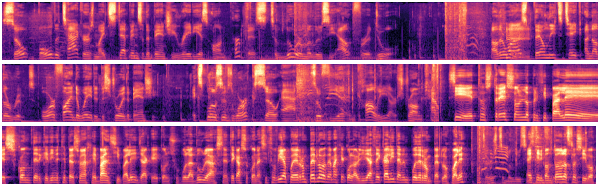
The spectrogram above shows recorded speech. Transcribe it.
so bold attackers might step into the Banshee radius on purpose to lure Melusi out for a duel. Otherwise, hmm. they'll need to take another route, or find a way to destroy the Banshee. Explosives work, so Ash, Zofia and Kali are strong counters. Sí, estos tres son los principales counter que tiene este personaje Banshee, ¿vale? Ya que con sus voladuras, en este caso con Ash y puede romperlos, además que con la habilidad de Kali también puede romperlos, ¿vale? Es decir, con todo lo explosivo.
